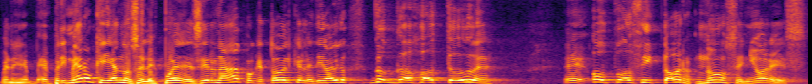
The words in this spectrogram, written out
Bueno, eh, primero que ya no se les puede decir nada porque todo el que le diga algo, eh, opositor. No, señores,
